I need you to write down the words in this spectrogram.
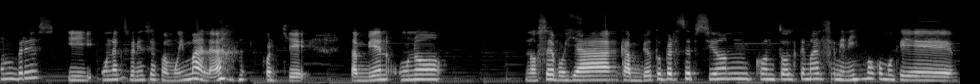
hombres y una experiencia fue muy mala, porque también uno, no sé, pues ya cambió tu percepción con todo el tema del feminismo, como que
